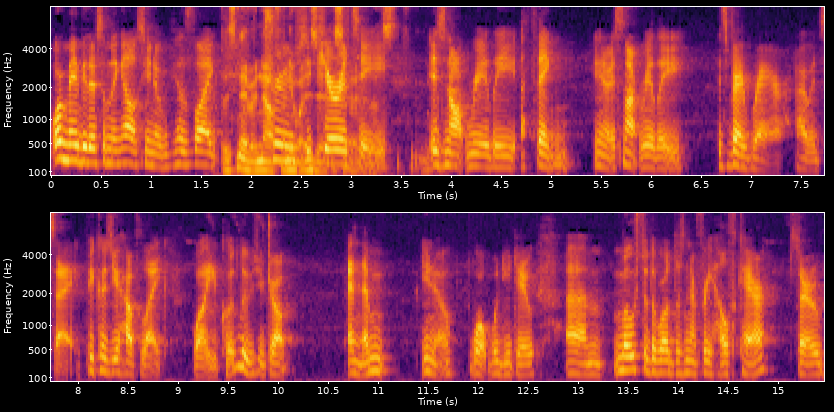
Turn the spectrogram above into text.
Or maybe there's something else, you know, because like It's never enough true anyway, is it? So security that's the thing. is not really a thing. You know, it's not really. It's very rare, I would say, because you have like, well, you could lose your job, and then you know what would you do? Um, most of the world doesn't have free healthcare, so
